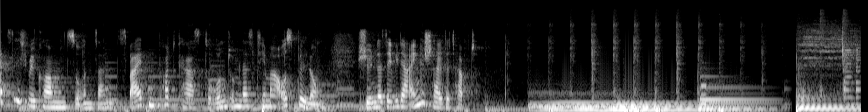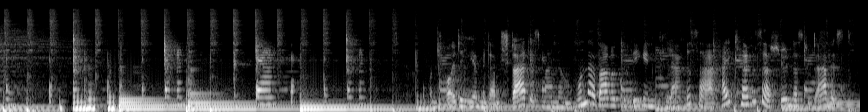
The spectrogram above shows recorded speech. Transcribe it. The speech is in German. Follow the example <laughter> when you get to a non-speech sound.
Herzlich willkommen zu unserem zweiten Podcast rund um das Thema Ausbildung. Schön, dass ihr wieder eingeschaltet habt. Und heute hier mit am Start ist meine wunderbare Kollegin Clarissa. Hi Clarissa, schön, dass du da bist.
